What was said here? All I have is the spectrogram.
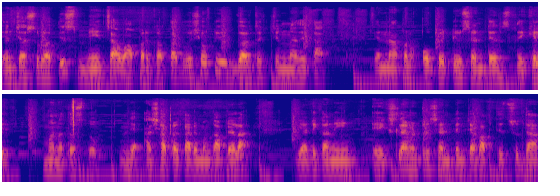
यांच्या सुरुवातीस मेचा वापर करतात व शेवटी उद्गारचक चिन्ह देतात. यांना आपण ऑपेटिव्ह सेंटेन्स देखील म्हणत असतो. म्हणजे अशा प्रकारे मग आपल्याला या ठिकाणी एक्सलॅमेंटरी सेंटेन्सच्या बाबतीतसुद्धा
